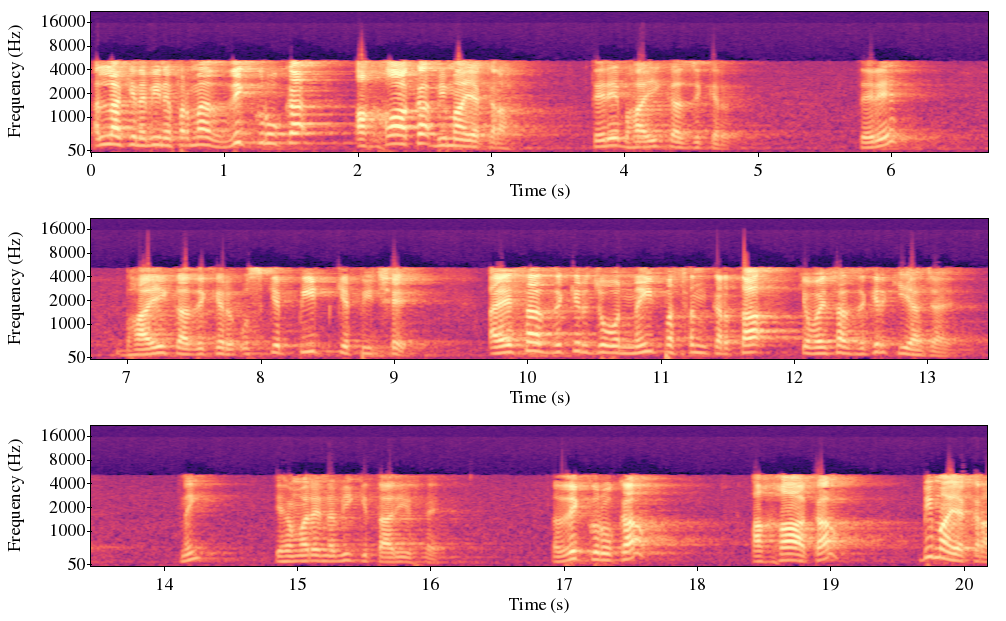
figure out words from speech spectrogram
اللہ کے نبی نے فرمایا ذکر کا اخا کا بیما یکرا تیرے بھائی کا ذکر، تیرے بھائی کا ذکر اس کے پیٹ کے پیچھے۔ ایسا ذکر جو وہ نہیں پسند کرتا کہ ویسا ذکر کیا جائے۔ نہیں، یہ ہمارے نبی کی تعریف ہے۔ ذکر کا اخا کا بیما یکرا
